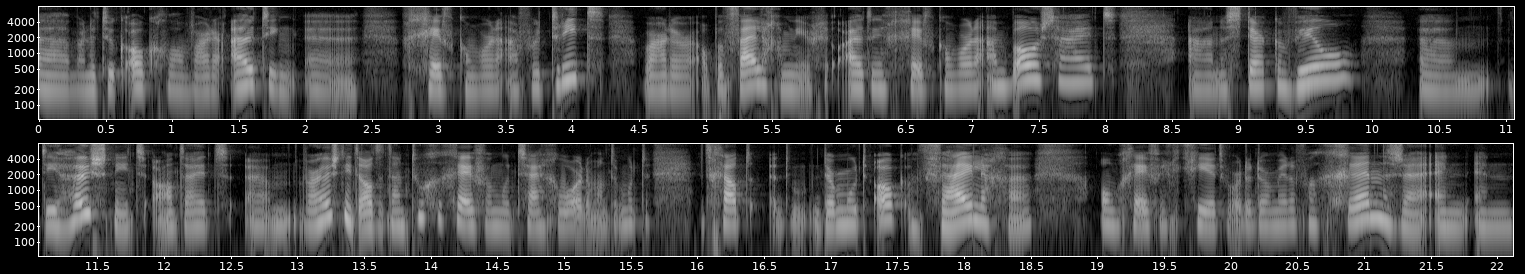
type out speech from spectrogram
Uh, maar natuurlijk ook gewoon waar er uiting uh, gegeven kan worden aan verdriet. Waar er op een veilige manier uiting gegeven kan worden aan boosheid aan een sterke wil. Um, die heus niet altijd, um, waar heus niet altijd aan toegegeven moet zijn geworden. Want er moet, het geldt, er moet ook een veilige omgeving gecreëerd worden door middel van grenzen en, en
